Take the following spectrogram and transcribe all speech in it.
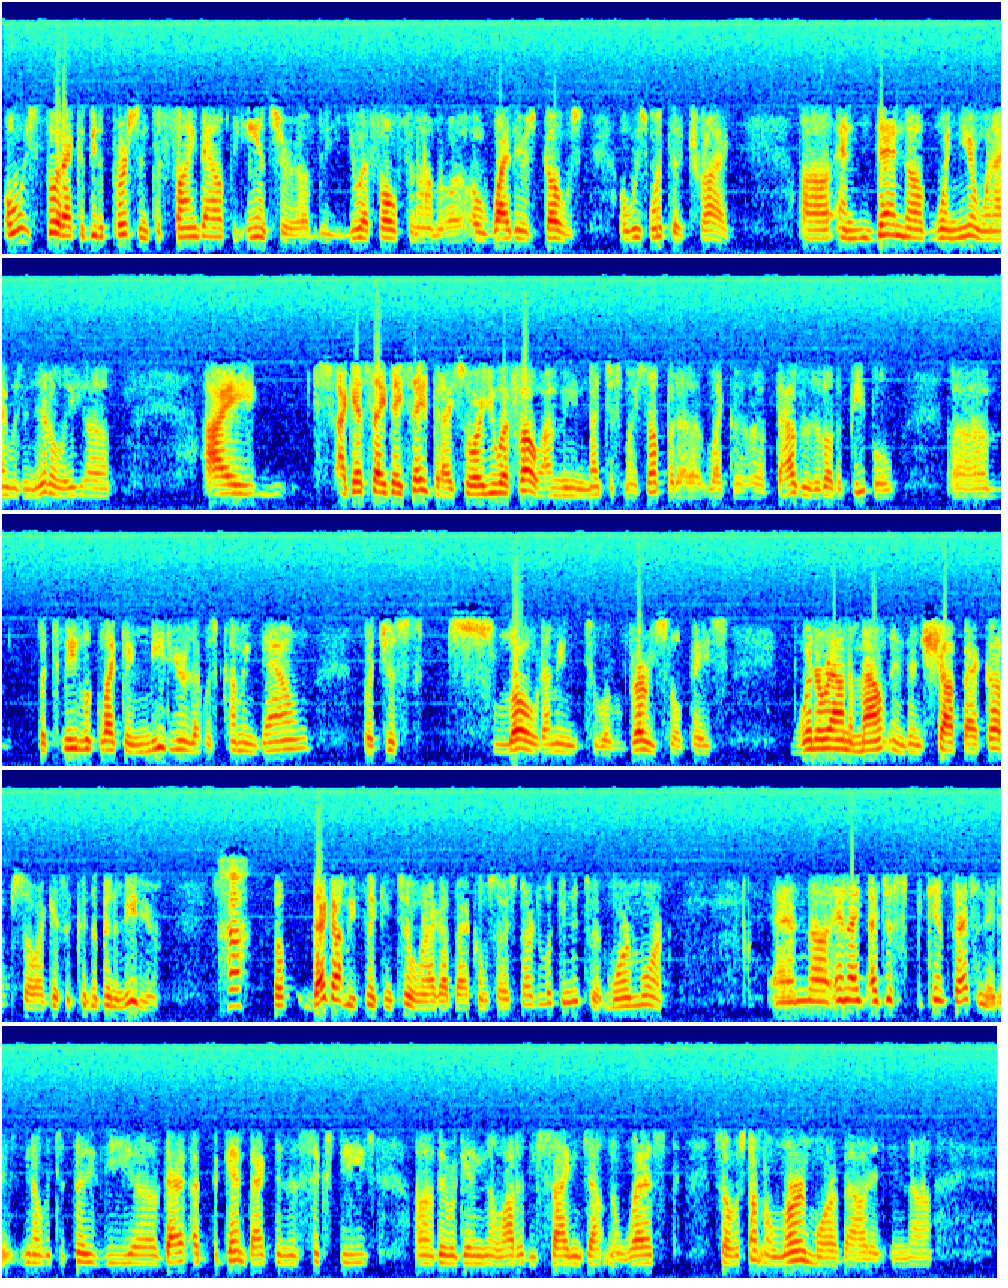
always thought I could be the person to find out the answer of the UFO phenomenon or, or why there's ghosts. Always wanted to try. Uh, and then uh, one year when I was in Italy, uh, I, I guess they, they say that I saw a UFO. I mean, not just myself, but uh, like uh, thousands of other people. Um, but to me, looked like a meteor that was coming down, but just slowed. I mean, to a very slow pace. Went around the mountain and then shot back up. So I guess it couldn't have been a meteor. Huh. So that got me thinking too when I got back home. So I started looking into it more and more, and uh, and I, I just became fascinated. You know, with the the uh, that uh, again back in the '60s, uh, they were getting a lot of these sightings out in the West. So I was starting to learn more about it, and uh,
